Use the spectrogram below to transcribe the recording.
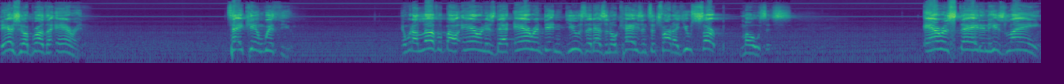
there's your brother Aaron. Take him with you. And what I love about Aaron is that Aaron didn't use it as an occasion to try to usurp Moses. Aaron stayed in his lane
